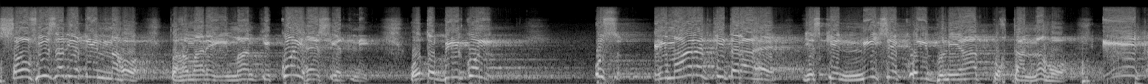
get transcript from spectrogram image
سو فیصد یقین نہ ہو، تو ہمارے ایمان کی کوئی حیثیت نہیں۔ وہ تو بالکل اس عمارت کی طرح ہے جس کے نیچے کوئی بنیاد پختہ نہ ہو۔ ایک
